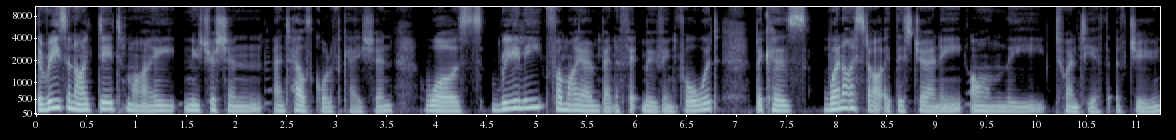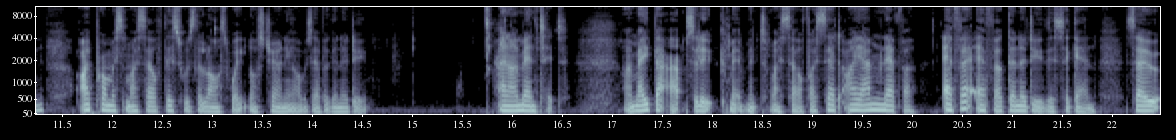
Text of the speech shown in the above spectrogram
The reason I did my nutrition and health qualification was really for my own benefit moving forward, because when I started this journey on the twentieth of June, I promised myself this was the last weight loss journey I was ever going to do, and I meant it. I made that absolute commitment to myself. I said I am never ever, ever going to do this again. So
